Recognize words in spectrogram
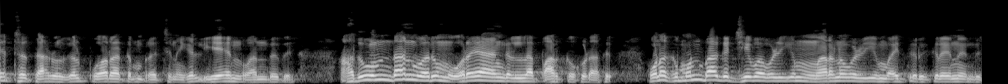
ஏற்றத்தாழ்வுகள் போராட்டம் பிரச்சனைகள் ஏன் வந்தது? அதுவும் தான் வரும். ஒரே ஆங்கிளில் பார்க்கக்கூடாது. உனக்கு முன்பாக ஜீவ வழியும் மரண வழியும் வைத்திருக்கிறேன் என்று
